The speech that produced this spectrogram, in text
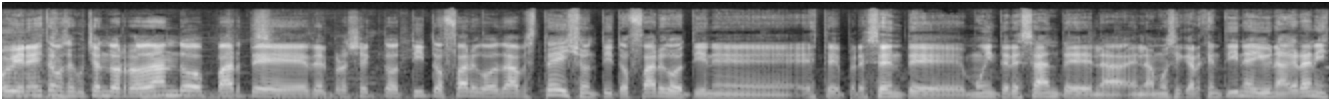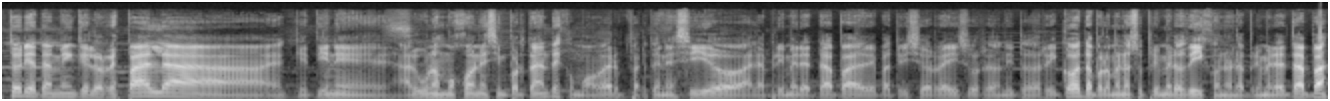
Muy bien, ahí estamos escuchando Rodando, parte del proyecto Tito Fargo Dub Station. Tito Fargo tiene este presente muy interesante en la, música argentina y una gran historia también que lo respalda, que tiene algunos mojones importantes, como haber pertenecido a la primera etapa de Patricio Rey y sus redonditos de ricota, por lo menos sus primeros discos, no la primera etapa,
